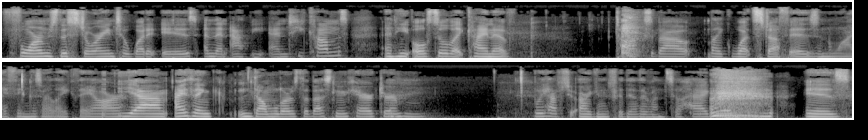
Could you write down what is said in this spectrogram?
forms the story into what it is, and then at the end he comes and he also like kind of talks about like what stuff is and why things are like they are. Yeah, I think Dumbledore's the best new character. Mhm. We have two arguments for the other one. So Hagrid is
